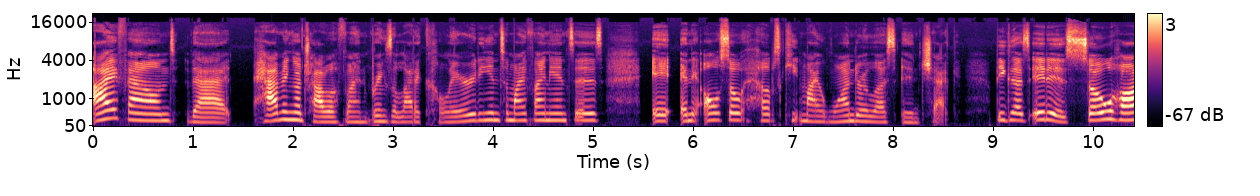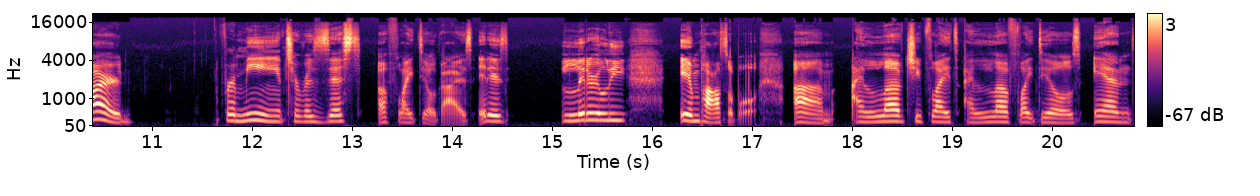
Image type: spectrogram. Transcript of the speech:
I found that having a travel fund brings a lot of clarity into my finances it, and it also helps keep my wanderlust in check because it is so hard for me to resist a flight deal, guys. It is literally impossible. Um, I love cheap flights. I love flight deals, and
